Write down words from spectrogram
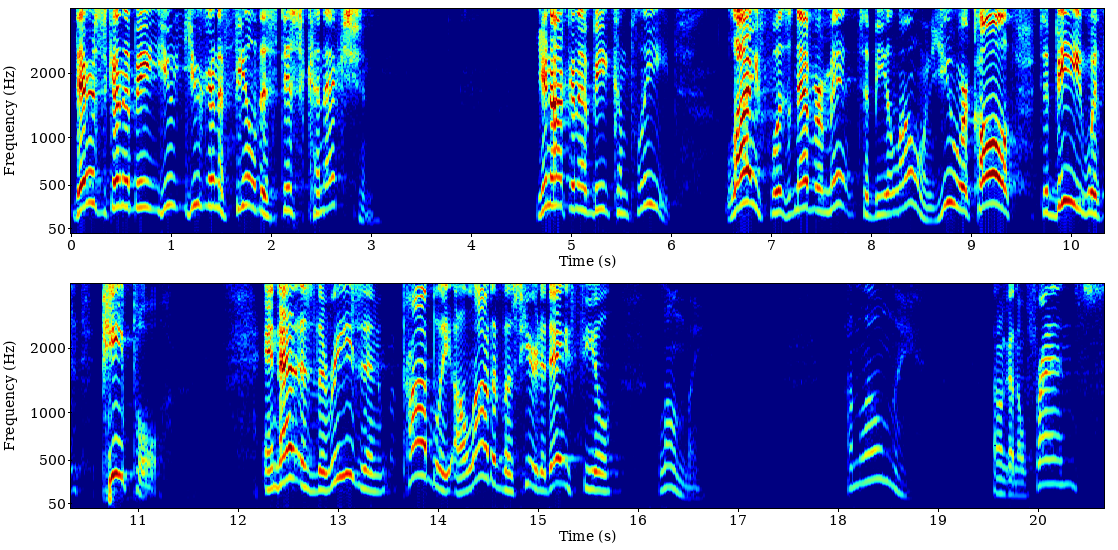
there's gonna be, you, you're gonna feel this disconnection. You're not gonna be complete. Life was never meant to be alone. You were called to be with people. And that is the reason, probably, a lot of us here today feel lonely. I'm lonely. I don't got no friends.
